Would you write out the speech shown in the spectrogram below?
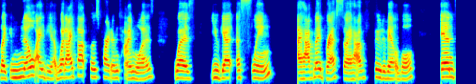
like no idea. What I thought postpartum time was, was you get a sling. I have my breast, so I have food available. And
